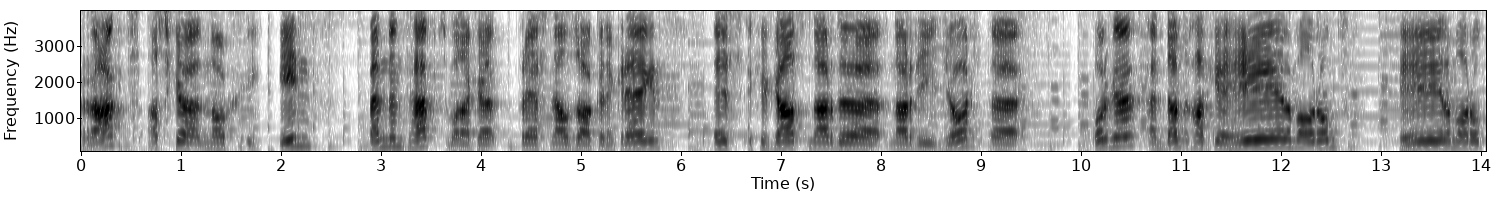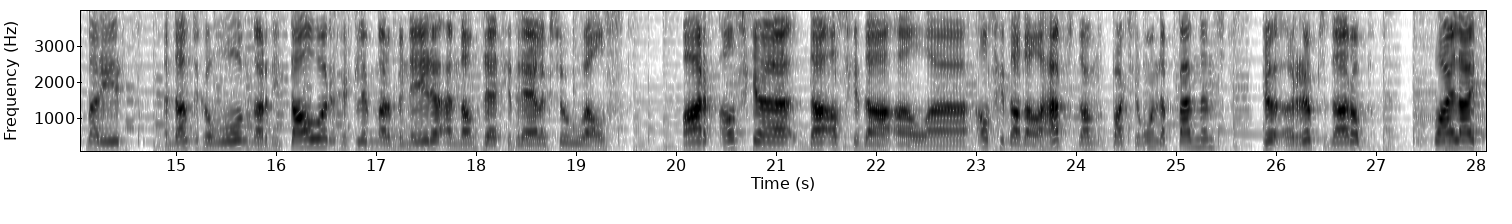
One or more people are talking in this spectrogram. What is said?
raakt, als je nog geen pendant hebt, wat je vrij snel zou kunnen krijgen, is je gaat naar, de, naar die George, uh, en dan gaat je helemaal rond, helemaal rond naar hier. En dan gewoon naar die tower, je klimt naar beneden en dan zijt je er eigenlijk zo als. Maar als je dat, als je dat, al, uh, als je dat al hebt, dan pak je gewoon de pendant, je rupt daarop Twilight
